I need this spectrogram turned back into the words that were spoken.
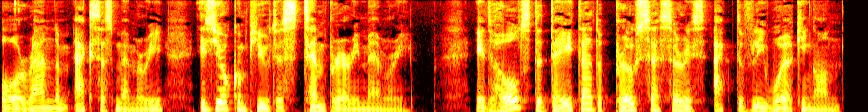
or random access memory, is your computer's temporary memory. It holds the data the processor is actively working on,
